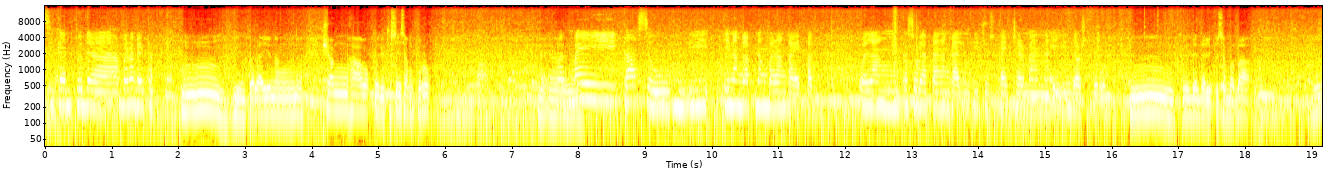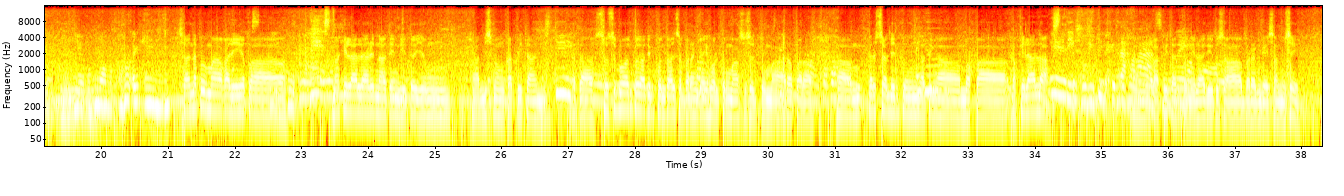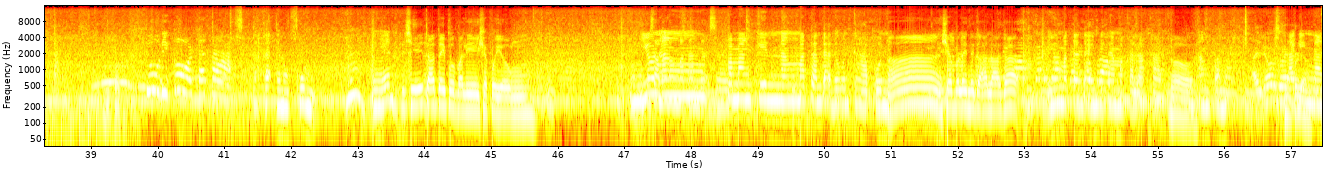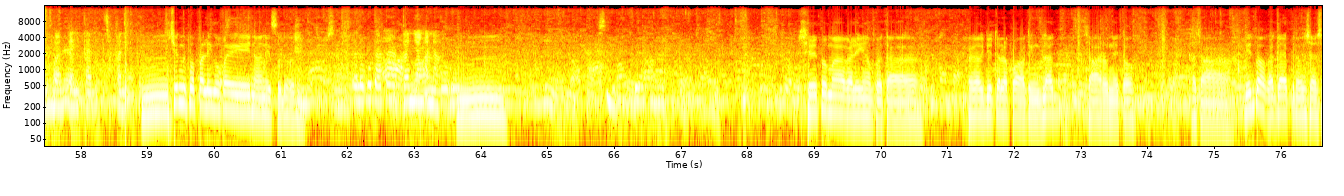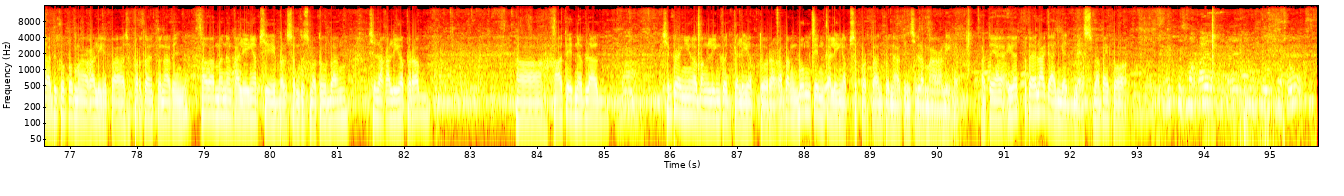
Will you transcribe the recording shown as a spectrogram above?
second to the barangay captain. Mm, yun pala yun ang ano, siyang hawak po dito sa isang purok. Na, Pag ano, may kaso, hindi tinanggap ng barangay pag walang kasulatan ng galing dito kay chairman na i-endorse doon. mm, kaya dadali po sa baba. Hindi ako mo, ay Sana po mga kalingap, ah, makilala rin natin dito yung ah, mismong kapitan. At uh, susubukan po natin puntahan sa barangay hall itong mga susunod pong mga araw para um, personal din po nating ah, mapa, makilala ang kapitan po nila dito sa barangay San Jose. Duri ko, tata. Taka, tanong kumi. Eh, Si tatay po, bali siya po yung yun Kasama ang ng matanda, sir. pamangkin ng matanda doon kahapon. Ah, siya pala yung nag-aalaga. Yung matanda hindi na makalakad. Oo. Yun ang pamangkin. Laging nagbantay ka sa kanya. Hmm, sino nagpapaligo kay nanay po doon? Ano ko, tata? Kanyang anak. Hmm. Yun po mga kalingap po, ta, hanggang dito lang po ang ating vlog sa araw na ito. At uh, yun po, kagaya po ng sinasabi ko po mga kalingap, pa, supportan po natin ang ama ng kalingap si Bal Santos Matubang, sila kalingap Rob, uh, atin na vlog. Siyempre ang yung abang lingkod Kalingap Turak at ang buong team Kalingap, supportan po natin sila mga Kalingap. At uh, ingat po tayo lagi and God bless. Bye bye po.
